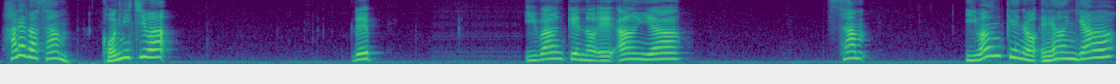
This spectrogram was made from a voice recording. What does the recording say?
原田さんこんにちは。れ、いわんけのえあんや、3イワン家のエアンや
